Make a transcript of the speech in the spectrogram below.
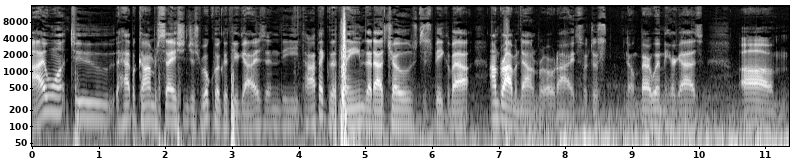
I want to have a conversation just real quick with you guys. And the topic, the theme that I chose to speak about, I'm driving down the road, all right? So just, you know, bear with me here, guys. Um,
